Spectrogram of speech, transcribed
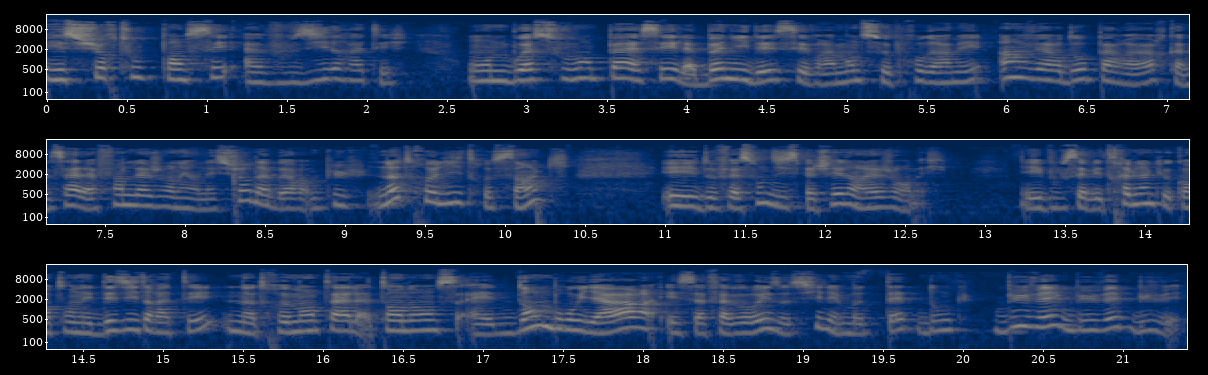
Et surtout, pensez à vous hydrater. On ne boit souvent pas assez et la bonne idée, c'est vraiment de se programmer un verre d'eau par heure. Comme ça, à la fin de la journée, on est sûr d'avoir bu notre litre 5 et de façon dispatchée dans la journée. Et vous savez très bien que quand on est déshydraté, notre mental a tendance à être dans le brouillard et ça favorise aussi les maux de tête. Donc buvez, buvez, buvez.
